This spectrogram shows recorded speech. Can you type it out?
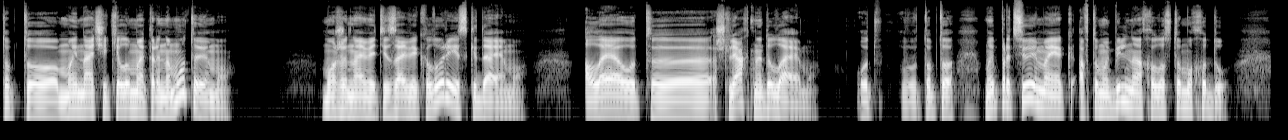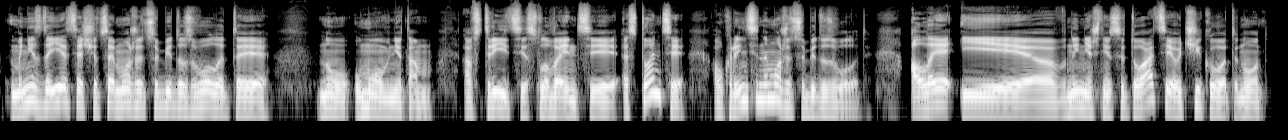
Тобто ми, наче кілометри намотуємо, може, навіть і зайві калорії скидаємо, але от е, шлях не долаємо. От, тобто ми працюємо як автомобіль на холостому ходу. Мені здається, що це можуть собі дозволити ну, умовні там австрійці, словенці, естонці, а українці не можуть собі дозволити. Але і е, в нинішній ситуації очікувати, ну от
